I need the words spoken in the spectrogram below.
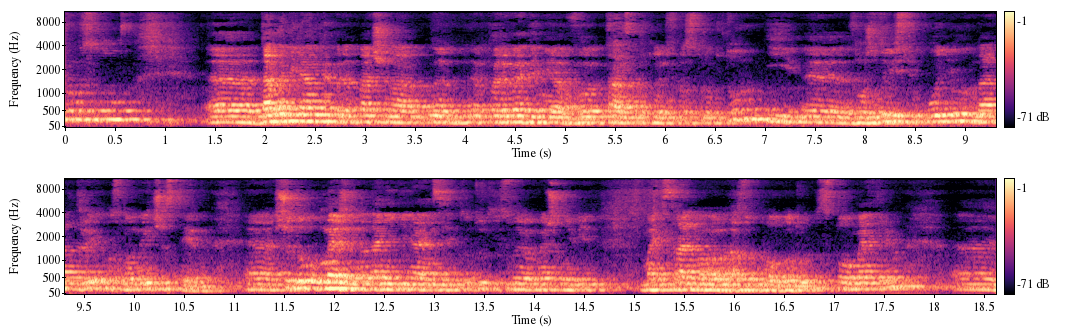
промислову. Дана ділянка передбачена переведення в транспортну інфраструктуру і е, з можливістю поділу на три основних частини. Е, Щодо обмежень на даній ділянці, то тут існує обмеження від магістрального газопроводу 100 метрів, е,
